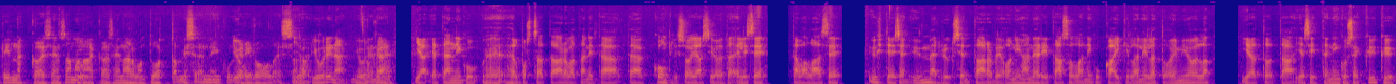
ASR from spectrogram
rinnakkaiseen samanaikaiseen arvon tuottamiseen niin kuin eri rooleissa. Joo, juuri näin. Juuri okay. näin. Ja, ja tämän niin kuin helposti saattaa arvata, niin tämä, tämä komplisoi asioita, eli se tavallaan se yhteisen ymmärryksen tarve on ihan eri tasolla niin kuin kaikilla niillä toimijoilla. Ja, tota, ja sitten niin kuin se kyky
